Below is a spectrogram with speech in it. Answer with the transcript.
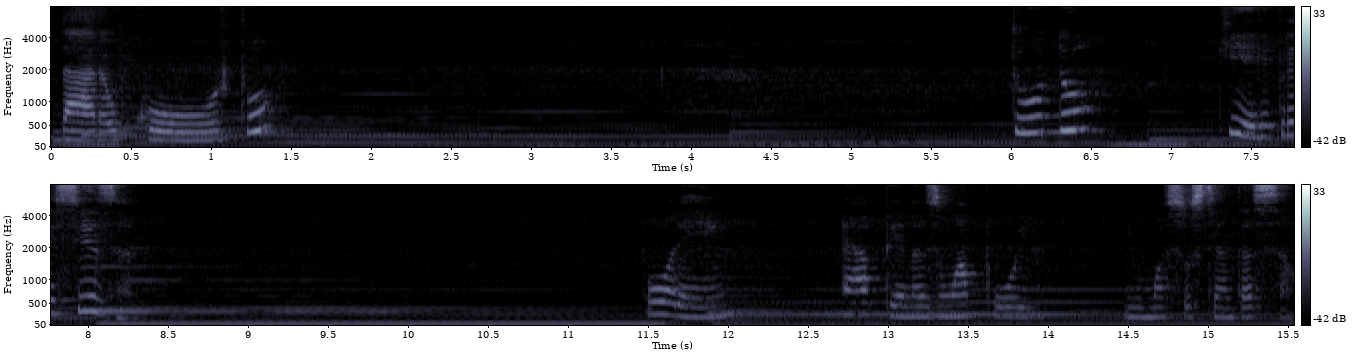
dar ao corpo tudo que ele precisa. Porém, apenas um apoio e uma sustentação.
